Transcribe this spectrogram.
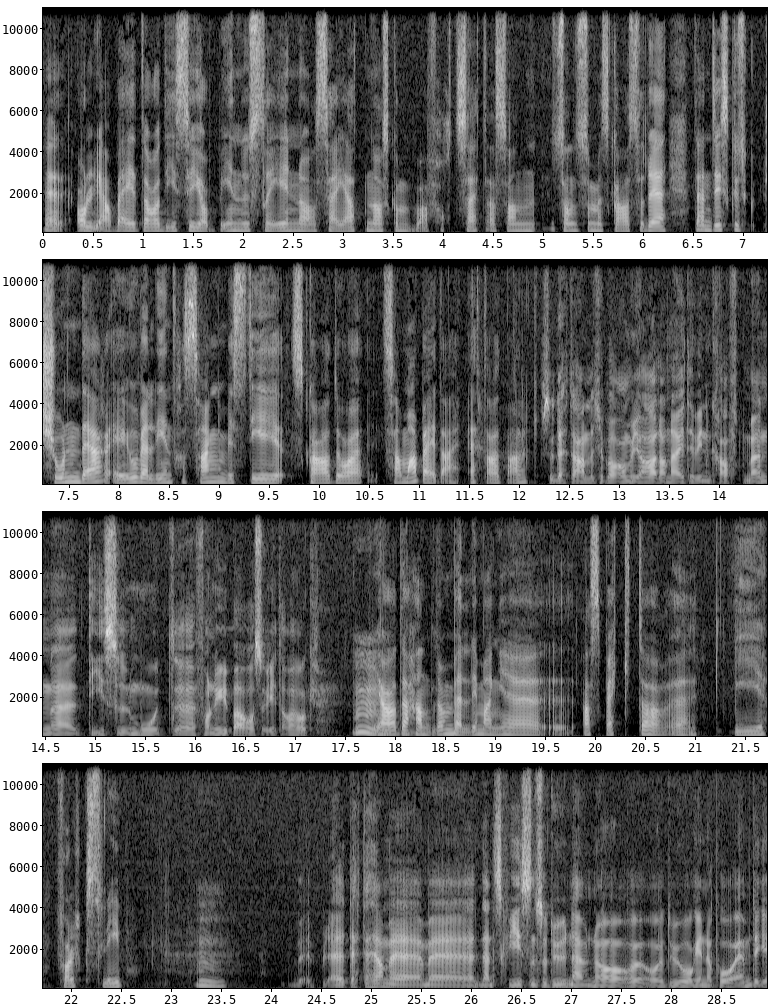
eh, oljearbeidere og de som jobber i industrien, og sier at nå skal vi bare fortsette sånn, sånn som vi skal. Så det, den diskusjonen der er jo veldig interessant hvis de skal da samarbeide etter et valg. Så dette handler ikke bare om ja eller nei til vindkraft, men eh, diesel mot fornybar osv. òg. Ja, det handler om veldig mange eh, aspekter eh, i folks liv. Mm. Dette her med, med den skvisen som du nevner, og, og du er også inne på MDG,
